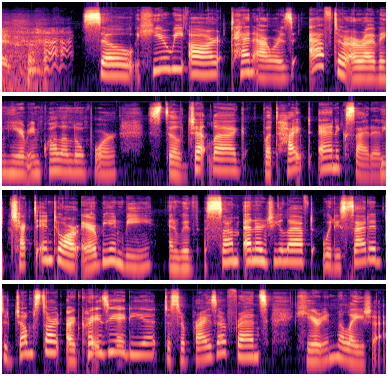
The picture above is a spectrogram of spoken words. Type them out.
This is a very good surprise. So here we are 10 hours after arriving here in Kuala Lumpur, still jet lag, but hyped and excited. We checked into our Airbnb and with some energy left, we decided to jumpstart our crazy idea to surprise our friends here in Malaysia.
